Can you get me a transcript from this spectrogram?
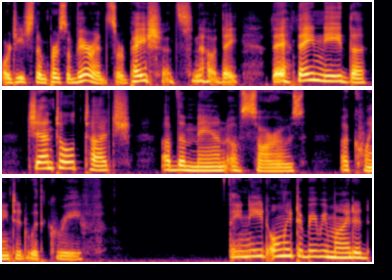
or teach them perseverance or patience. No, they, they, they need the gentle touch of the man of sorrows, acquainted with grief. They need only to be reminded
